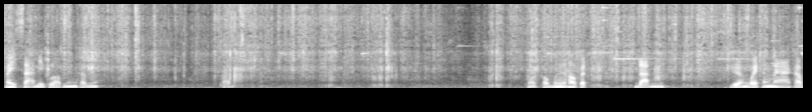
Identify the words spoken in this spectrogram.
ไม่สารอีกรอบหนึ่งครับเนี่ยตัดหมดปลามือเข้ากับ ดันเหลืองไว้ข้างหน้าครับ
